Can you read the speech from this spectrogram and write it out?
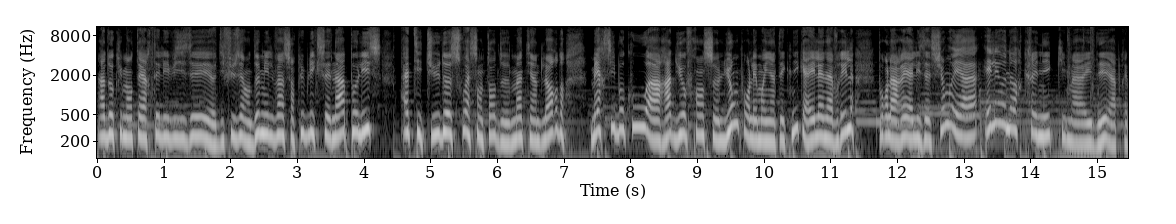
un documentaire télévisé euh, diffusé en 2020 sur Public Sénat, Police, attitude, 60 ans de maintien de l'ordre. Merci beaucoup à Radio France Lyon pour les moyens techniques, à Hélène Avril pour la réalisation et à Éléonore Crénic qui m'a aidé à préparer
